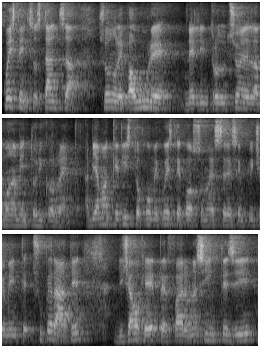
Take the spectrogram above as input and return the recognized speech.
Queste in sostanza sono le paure nell'introduzione dell'abbonamento ricorrente. Abbiamo anche visto come queste possono essere semplicemente superate. Diciamo che per fare una sintesi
